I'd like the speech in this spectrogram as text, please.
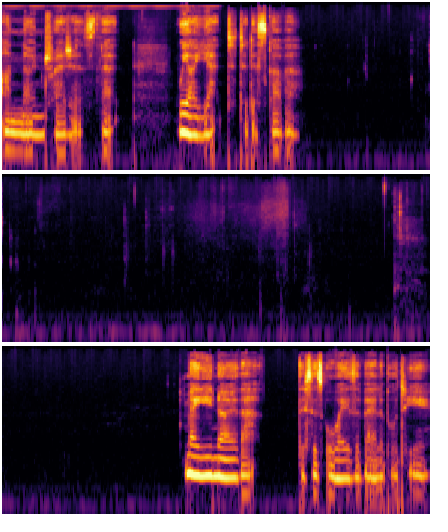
unknown treasures that we are yet to discover. May you know that this is always available to you.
